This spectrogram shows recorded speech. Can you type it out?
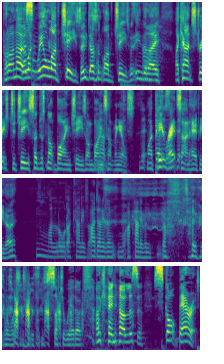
But I know, Listen- look, we all love cheese. Who doesn't love cheese? But at the end of the Oh. day, I can't stretch to cheese, so I'm just not buying cheese. I'm buying No, something else. that- my that pet is- rats that- aren't happy, though. Oh my lord, I can't even. I don't even. I can't even. I don't even know what to do with. He's such a weirdo. Okay, now listen, Scott Barrett,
